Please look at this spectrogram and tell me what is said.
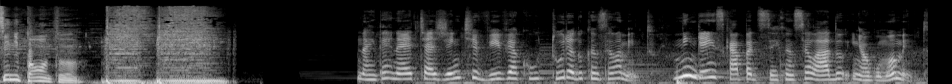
Cine Ponto. Na internet, a gente vive a cultura do cancelamento. Ninguém escapa de ser cancelado em algum momento.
